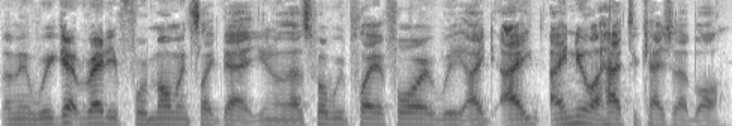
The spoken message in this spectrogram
I mean, we get ready for moments like that. You know, that's what we play it for. We, I, I, I knew I had to catch that ball.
